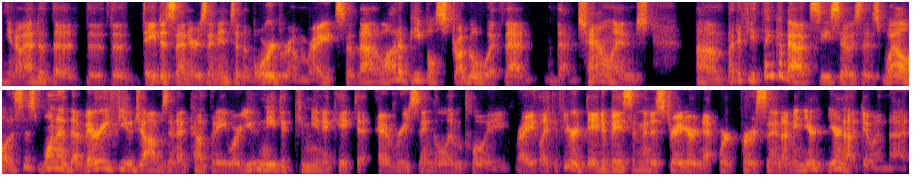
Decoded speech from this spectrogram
you know, out of the, the the data centers and into the boardroom, right? So that a lot of people struggle with that that challenge um, but if you think about CISOs as well, this is one of the very few jobs in a company where you need to communicate to every single employee, right? Like if you're a database administrator, network person, I mean, you're you're not doing that.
